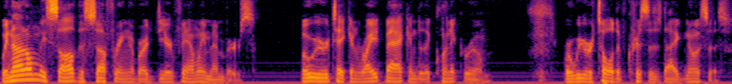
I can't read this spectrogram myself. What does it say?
we not only saw the suffering of our dear family members, but we were taken right back into the clinic room where we were told of Chris's diagnosis.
